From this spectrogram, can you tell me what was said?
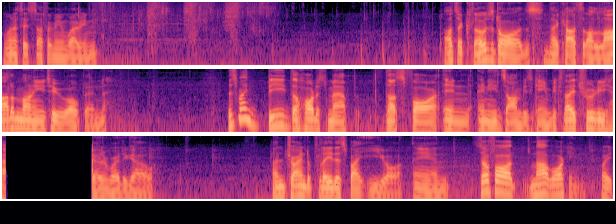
When I say stuff, I mean webbing. Lots of closed doors that cost a lot of money to open. This might be the hardest map thus far in any zombies game because I truly have where to go. I'm trying to play this by ear and so far not working. Wait.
